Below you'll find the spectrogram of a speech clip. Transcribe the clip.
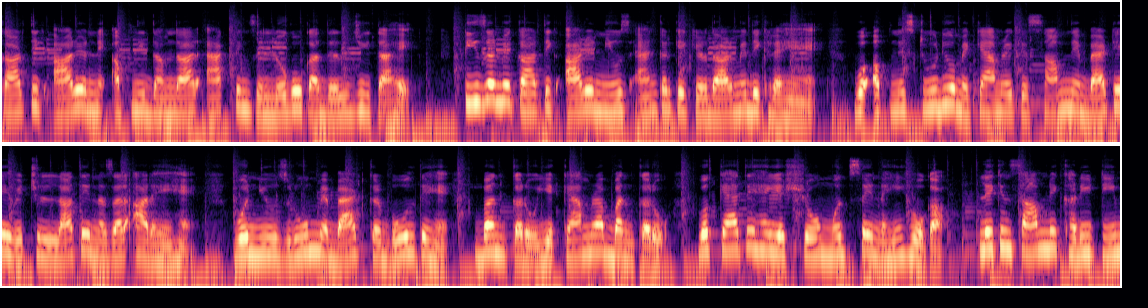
कार्तिक आर्यन ने अपनी दमदार एक्टिंग से लोगों का दिल जीता है। टीजर में कार्तिक आर्यन न्यूज़ एंकर के किरदार में दिख रहे हैं। वो अपने स्टूडियो में कैमरे के सामने बैठे हुए चिल्लाते नज़र आ रहे हैं। वो न्यूज़ रूम में बैठकर बोलते हैं, बंद करो, ये कैमरा बंद करो। वो कहते हैं, ये शो मुझसे नहीं होगा। लेकिन सामने खड़ी टीम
